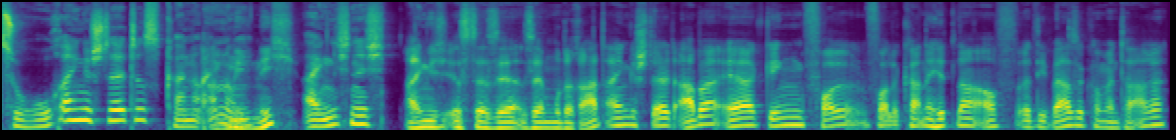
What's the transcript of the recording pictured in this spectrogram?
Zu hoch eingestellt ist? Keine eigentlich Ahnung. nicht. Eigentlich nicht. Eigentlich ist er sehr, sehr moderat eingestellt, aber er ging voll, volle Kanne Hitler auf äh, diverse Kommentare.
